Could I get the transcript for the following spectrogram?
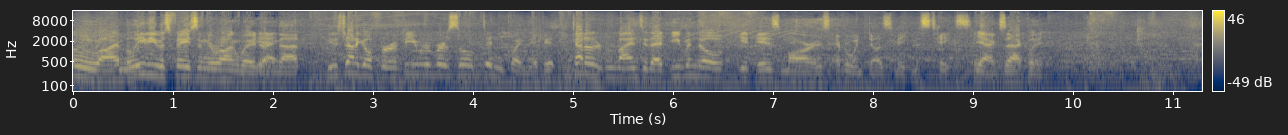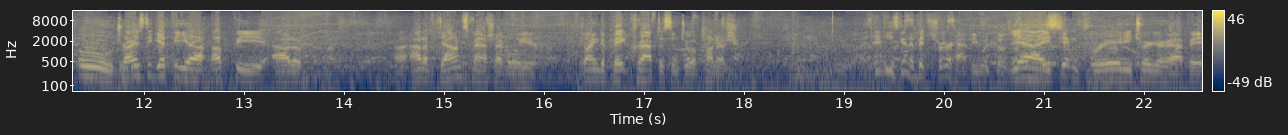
Ooh, I believe he was facing the wrong way during Yeah, that. He was trying to go for a B reversal, didn't quite make it. Kind of reminds you that even though it is Marss, everyone does make mistakes. Yeah, exactly. Ooh, tries to get the uh, up B out of uh, out of down smash, I believe, trying to bait Craftis into a punish. I think he's getting a bit trigger happy with those. Yeah, he's getting pretty trigger happy.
